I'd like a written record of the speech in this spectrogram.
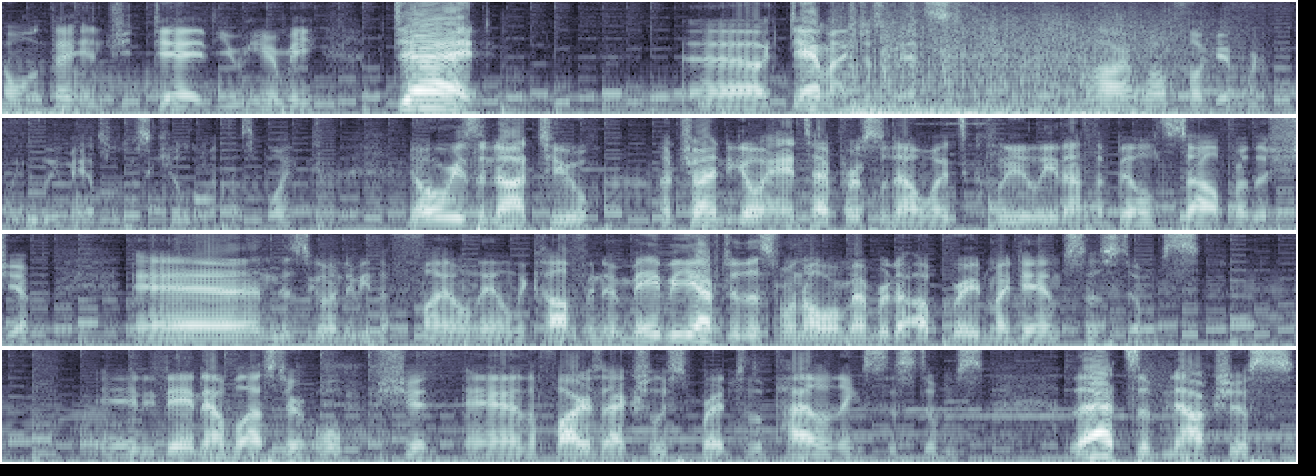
I want that Engi dead, you hear me? Dead! Uh, damn I just missed. Alright, well, fuck it. We, we may as well just kill him at this point. No reason not to. I'm trying to go anti-personnel when it's clearly not the build style for the ship. And this is going to be the final nail in the coffin, and maybe after this one I'll remember to upgrade my damn systems. Any day now, Blaster. Oh, shit. And the fire's actually spread to the piloting systems. That's obnoxious.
